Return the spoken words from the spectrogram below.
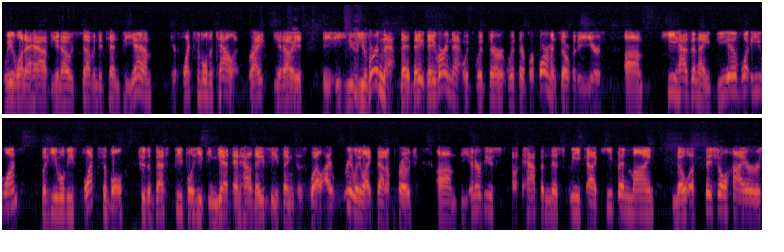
we want to have you know seven to ten p.m., you're flexible to talent, right? You know, you, you you've earned that. They, they they've earned that with with their with their performance over the years. Um, he has an idea of what he wants, but he will be flexible to the best people he can get and how they see things as well. I really like that approach. Um, the interviews uh, happen this week. Uh, keep in mind, no official hires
